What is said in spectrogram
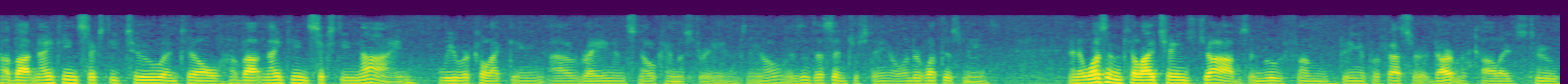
about 1962 until about 1969, we were collecting uh, rain and snow chemistry and you know, isn't this interesting? I wonder what this means. And it wasn't until I changed jobs and moved from being a professor at Dartmouth College to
